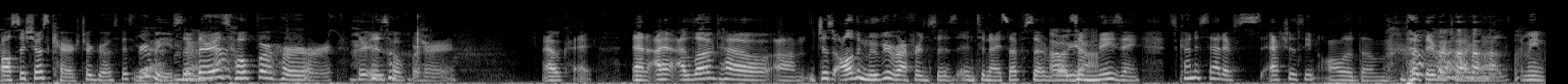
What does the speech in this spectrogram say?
Also shows character growth with Ruby. So there is hope for her. There is hope for her. Okay. And I, I loved how um, just all the movie references in tonight's episode was yeah. amazing. It's kind of sad I've actually seen all of them that they were talking about. I mean,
